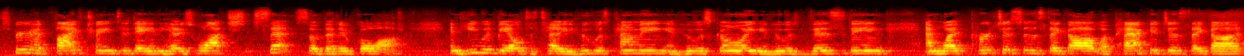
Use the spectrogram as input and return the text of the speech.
Superior had five trains a day, and he had his watch set so that it would go off. And he would be able to tell you who was coming and who was going and who was visiting and what purchases they got, what packages they got.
